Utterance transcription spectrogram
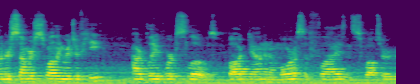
Under summer's swelling ridge of heat, our blade work slows, bogged down in a morass of flies and swelter.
